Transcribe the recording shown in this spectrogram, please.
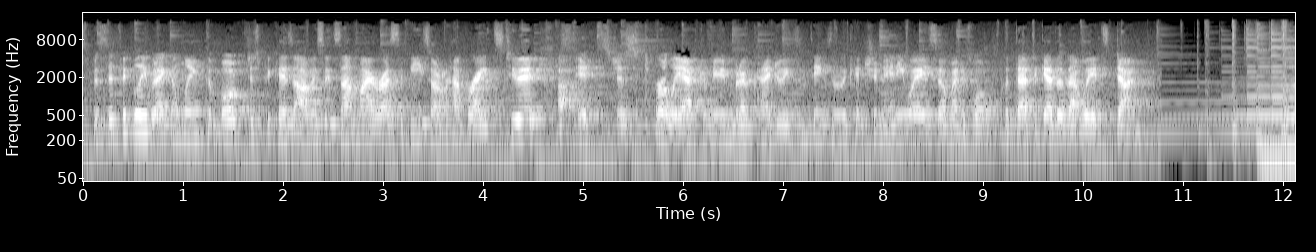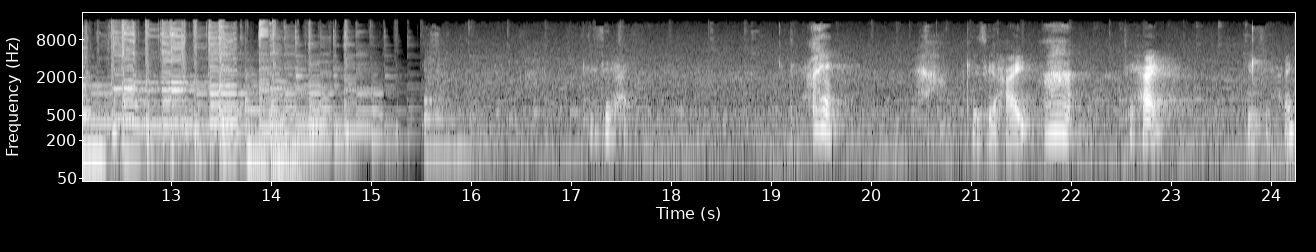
specifically, but I can link the book just because obviously it's not my recipe, so I don't have rights to it. Uh, it's just early afternoon, but I'm kind of doing some things in the kitchen anyway, so I might as well put that together. That way it's done. Can you say hi? You say hi? Say hi. Say hi?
